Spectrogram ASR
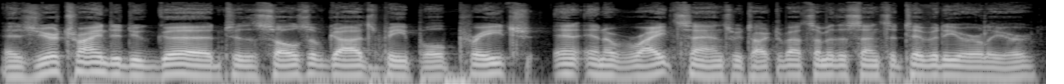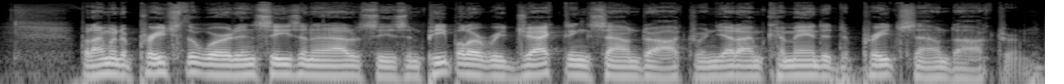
As you're trying to do good to the souls of God's people, preach in, in a right sense. We talked about some of the sensitivity earlier but I'm going to preach the word in season and out of season. People are rejecting sound doctrine, yet I'm commanded to preach sound doctrine.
